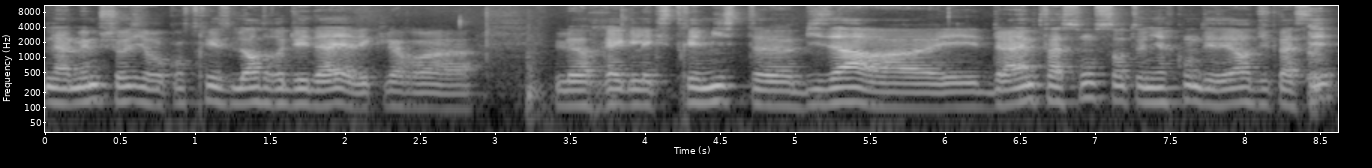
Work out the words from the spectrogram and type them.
la même chose, ils reconstruisent l'ordre Jedi avec leurs euh, leurs règles extrémistes euh, bizarres euh, et de la même façon sans tenir compte des erreurs du passé.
